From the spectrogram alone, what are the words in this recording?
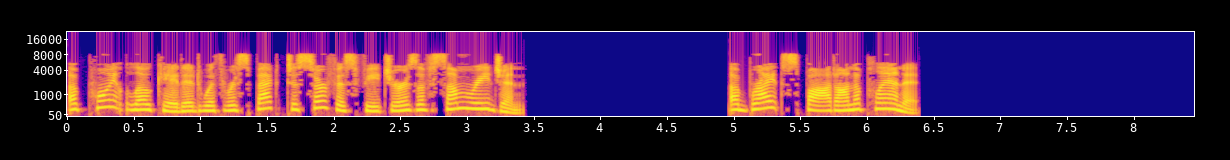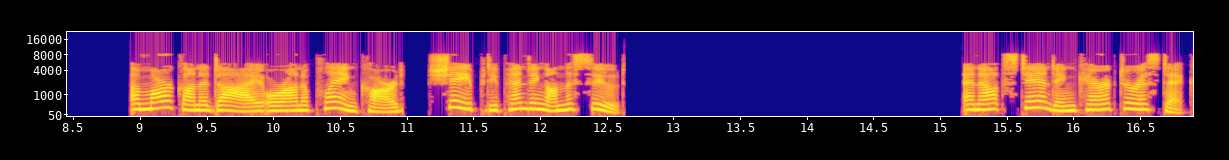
A point located with respect to surface features of some region. A bright spot on a planet. A mark on a die or on a playing card, shape depending on the suit. An outstanding characteristic.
